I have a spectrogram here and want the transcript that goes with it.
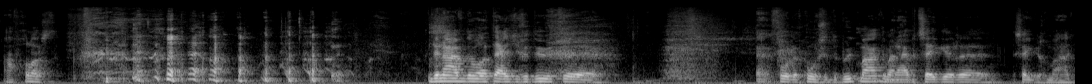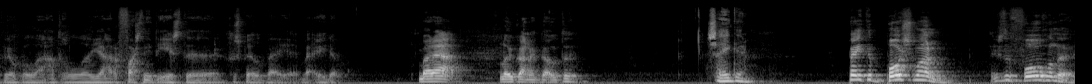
Afgelast. Daarna heeft het nog wel een tijdje geduurd... voordat Koen zijn debuut maakte. Maar hij heeft het zeker, zeker gemaakt. En ook al een aantal jaren vast in het eerste gespeeld bij, bij Edo. Maar ja, leuke anekdote. Zeker. Peter Bosman is de volgende.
